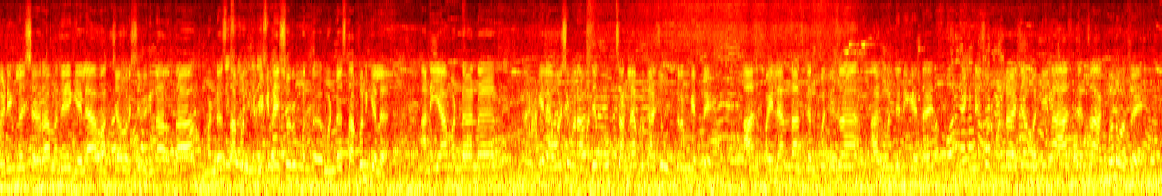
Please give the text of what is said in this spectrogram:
गडिंग्लज शहरामध्ये गेल्या मागच्या वर्षी विघ्नार्था मंडळ स्थापन विघ्नेश्वर मंड मंडळ स्थापन केलं. आणि या मंडळानं गेल्या वर्षभरामध्ये खूप चांगल्या प्रकारचे उपक्रम घेतले. आज पहिल्यांदाच गणपतीचं आगमन त्यांनी घेत आहेत. विघ्नेश्वर मंडळाच्या वतीनं आज त्यांचं आगमन होतं आहे.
